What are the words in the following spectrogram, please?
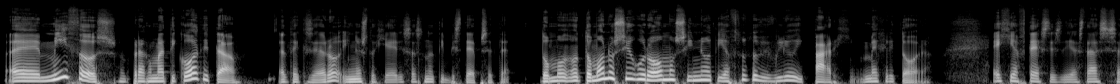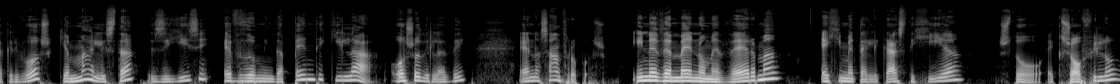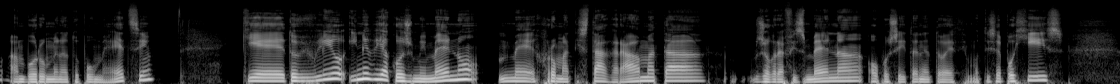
Ε, μύθος, πραγματικότητα, ε, δεν ξέρω, είναι στο χέρι σας να την πιστέψετε. Το, το μόνο σίγουρο όμως είναι ότι αυτό το βιβλίο υπάρχει μέχρι τώρα. Έχει αυτές τις διαστάσεις ακριβώς και μάλιστα ζυγίζει 75 κιλά, όσο δηλαδή ένας άνθρωπος. Είναι δεμένο με δέρμα, έχει μεταλλικά στοιχεία στο εξώφυλλο, αν μπορούμε να το πούμε έτσι, και το βιβλίο είναι διακοσμημένο με χρωματιστά γράμματα, ζωγραφισμένα όπως ήταν το έθιμο της εποχής,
